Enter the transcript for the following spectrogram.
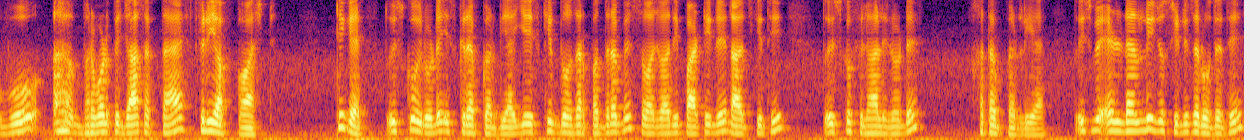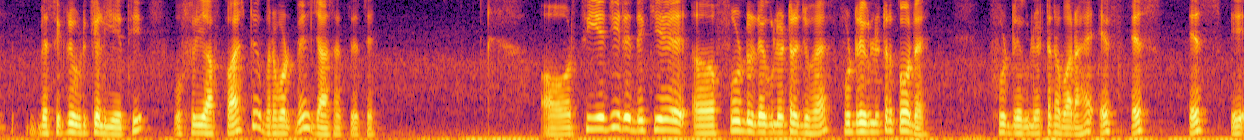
वो भ्रमण पे जा सकता है फ्री ऑफ़ कॉस्ट ठीक है? तो इसको इन्होंने स्क्रैप कर दिया। ये स्कीम 2015 में समाजवादी पार्टी ने लॉन्च की थी तो इसको फ़िलहाल इन्होंने ख़त्म कर लिया है। तो इसमें एल्डरली जो सिटीजन होते थे बेसिकली उनके लिए थी, वो फ्री ऑफ़ कॉस्ट भ्रमण में जा सकते थे। और सी ने देखिए फ़ूड रेगुलेटर जो है फ़ूड रेगुलेटर कौन है? फ़ूड रेगुलेटर हमारा है F S S A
